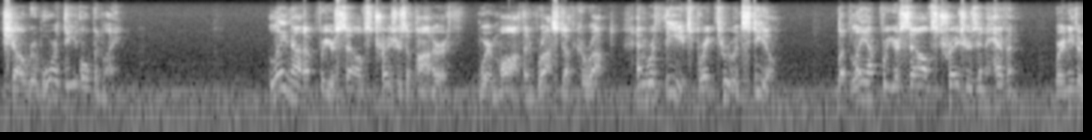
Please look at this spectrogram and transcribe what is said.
shall reward thee openly. Lay not up for yourselves treasures upon earth, where moth and rust doth corrupt, and where thieves break through and steal. But lay up for yourselves treasures in heaven, where neither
